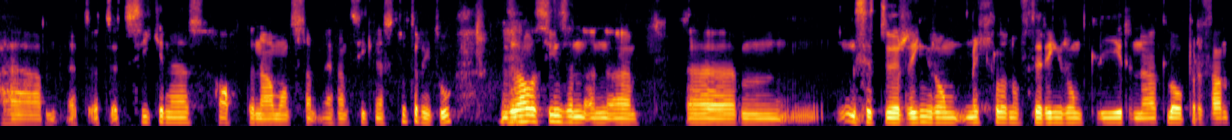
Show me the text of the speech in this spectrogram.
Ehm, het, het, het ziekenhuis, oh, de naam ontsnapt mij van het ziekenhuis, doet er niet toe. Dus alleszins een, een, uh, zit de ring rond Mechelen of de ring rond Lier, een uitloper van.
